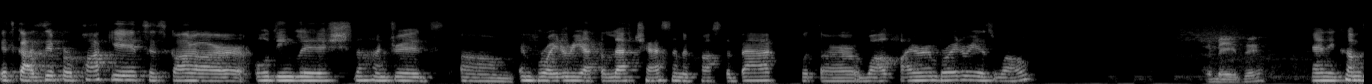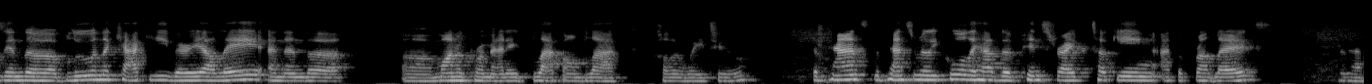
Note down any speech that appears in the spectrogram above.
It's got zipper pockets. It's got our Old English, the hundreds um, embroidery at the left chest and across the back with our wildfire embroidery as well. Amazing. And it comes in the blue and the khaki, very LA, and then the uh, monochromatic black on black colorway too. The pants, the pants are really cool. They have the pinstripe tucking at the front legs for that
